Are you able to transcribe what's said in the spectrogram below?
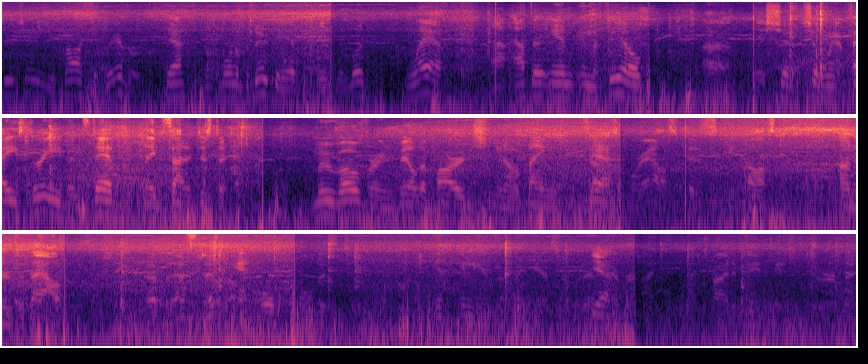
past. This is as soon as you cross the river. Yeah. Going to Paducah, if, if you look left out, out there in, in the field, uh, it should should have went phase three, but instead they decided just to move over and build a barge, you know, thing Yeah. somewhere else because it cost hundreds of thousands. Uh, but that's that's the old, oldest in, Indians, I guess, or whatever. Yeah. I, I try to pay attention to her, but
